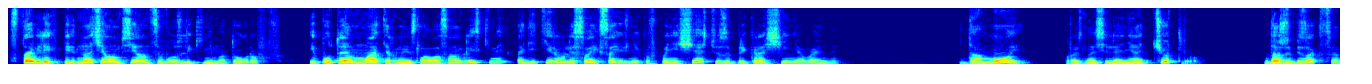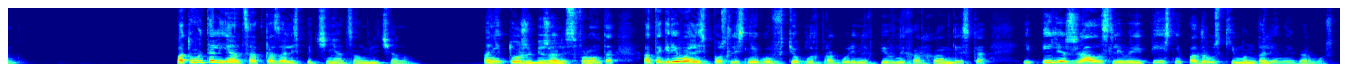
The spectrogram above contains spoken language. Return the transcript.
ставили их перед началом сеанса возле кинематографов и, путая матерные слова с английскими, агитировали своих союзников по несчастью за прекращение войны. «Домой!» – произносили они отчетливо, даже без акцента. Потом итальянцы отказались подчиняться англичанам. Они тоже бежали с фронта, отогревались после снегов в теплых прокуренных пивных Архангельска и пели жалостливые песни под русские мандолины и гармошки.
